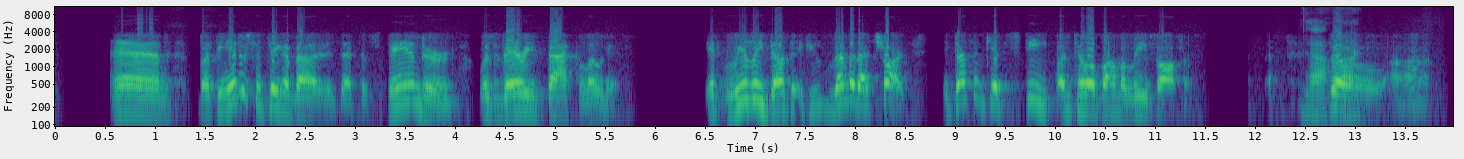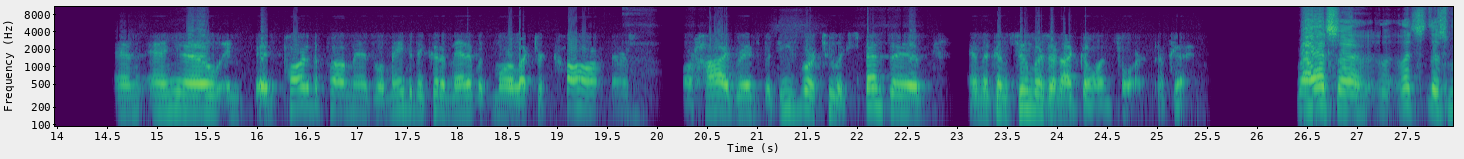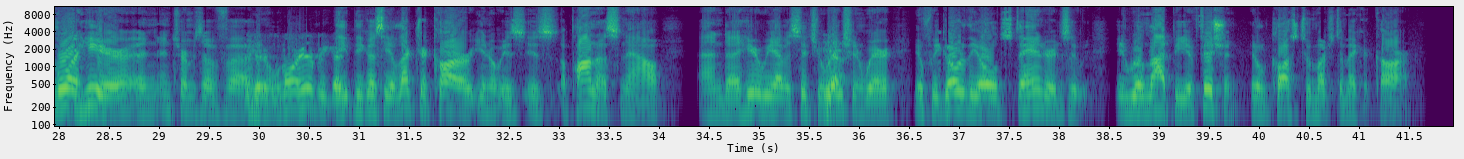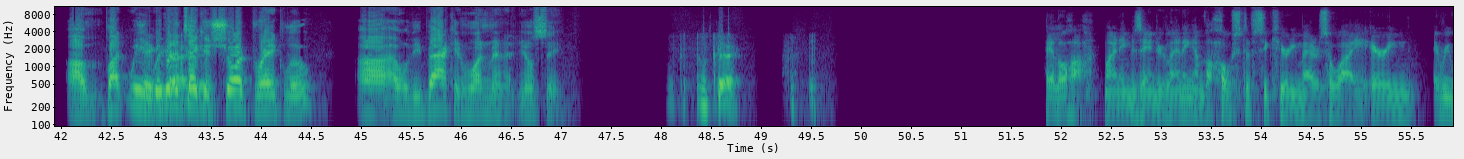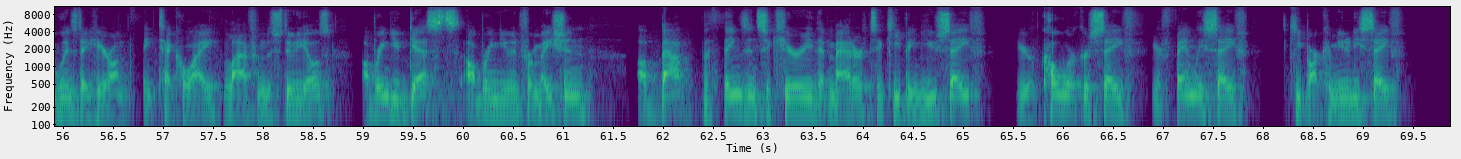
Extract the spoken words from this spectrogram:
And but the interesting thing about it is that the standard was very backloaded. It really doesn't. If you remember that chart, it doesn't get steep until Obama leaves office. Yeah. right. So, uh, and and you know, and, and part of the problem is, well, maybe they could have met it with more electric cars or hybrids, but these were too expensive, and the consumers are not going for it. Okay, Well, let's, uh, let's, there's more here in, in terms of, uh, you there's know, more here because Be- Because the electric car, you know, is, is upon us now. And uh, here we have a situation where if we go to the old standards, it, it will not be efficient. It'll cost too much to make a car. Um, but we, we're going to take a short break, Lou. Uh, and we'll be back in one minute. You'll see. okay. Hey, aloha. My name is Andrew Lanning. I'm the host of Security Matters Hawaii, airing every Wednesday here on Think Tech Hawaii, live from the studios. I'll bring you guests, I'll bring you information about the things in security that matter to keeping you safe, your coworkers safe, your family safe, to keep our community safe.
